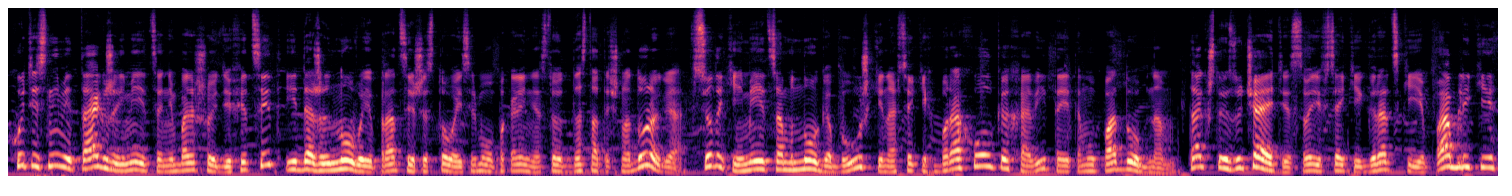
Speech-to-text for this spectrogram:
Хоть и с ними также имеется небольшой дефицит, и даже новые процы шестого и седьмого поколения стоят достаточно дорого, все-таки имеется много бэушки на всяких барахолках, авито и тому подобном. Так что изучайте свои всякие городские паблики,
